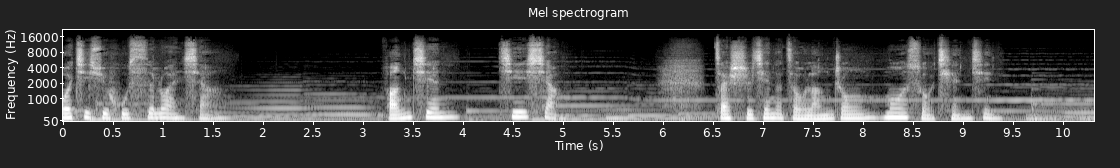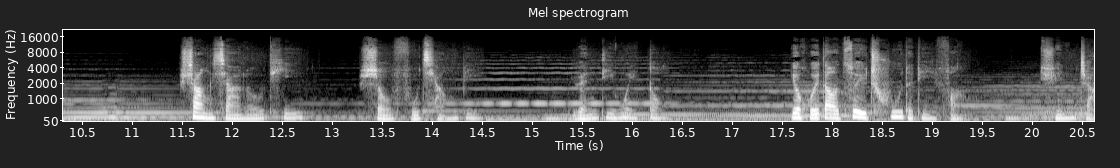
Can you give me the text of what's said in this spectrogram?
我继续胡思乱想，房间、街巷，在时间的走廊中摸索前进，上下楼梯，手扶墙壁，原地未动，又回到最初的地方，寻找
